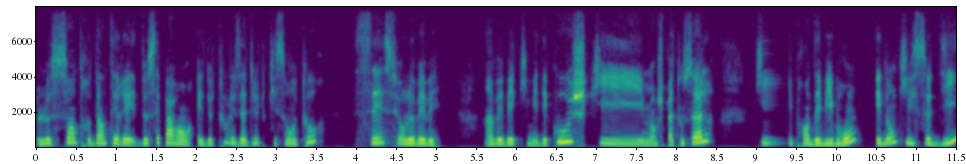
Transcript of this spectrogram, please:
le centre d'intérêt de ses parents et de tous les adultes qui sont autour, c'est sur le bébé. Un bébé qui met des couches, qui mange pas tout seul, qui prend des biberons, et donc il se dit,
